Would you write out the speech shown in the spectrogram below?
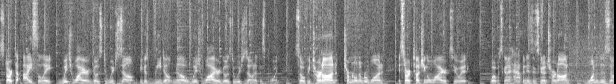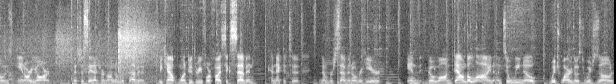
start to isolate which wire goes to which zone because we don't know which wire goes to which zone at this point. So if we turn on terminal number one and start touching a wire to it, what's gonna happen is it's gonna turn on one of the zones in our yard. Let's just say that turns on number seven. We count one, two, three, four, five, six, seven, connect it to number seven over here, and go on down the line until we know which wire goes to which zone,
